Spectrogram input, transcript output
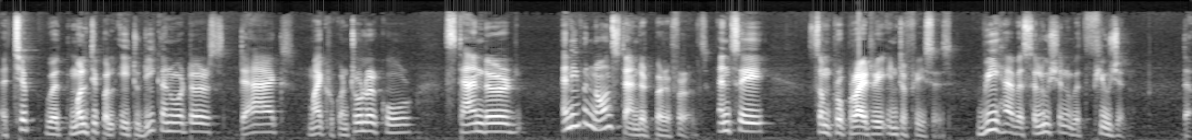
a chip with multiple A to D converters, DACs, microcontroller core, standard, and even non-standard peripherals, and say some proprietary interfaces. We have a solution with Fusion, the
